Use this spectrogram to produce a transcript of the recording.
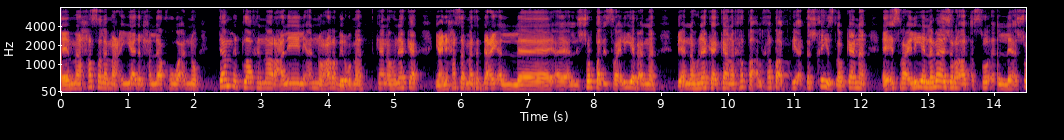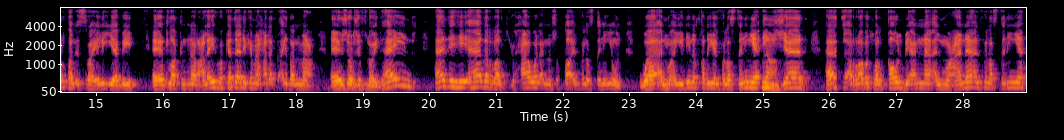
ما حصل مع إياد الحلاق هو أنه تم إطلاق النار عليه لأنه عربي ربما كان هناك يعني حسب ما تدعي الشرطة الإسرائيلية بان بأن هناك كان خطأ، الخطأ في التشخيص، لو كان اسرائيليا لما جرأت الشرطة الإسرائيلية بإطلاق النار عليه وكذلك ما حدث أيضا مع جورج فلويد، هاي هذه هذا الربط يحاول النشطاء الفلسطينيون والمؤيدين القضية الفلسطينية نعم. إيجاد هذا الربط والقول بأن المعاناة الفلسطينية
